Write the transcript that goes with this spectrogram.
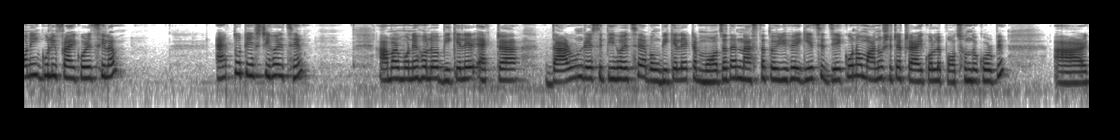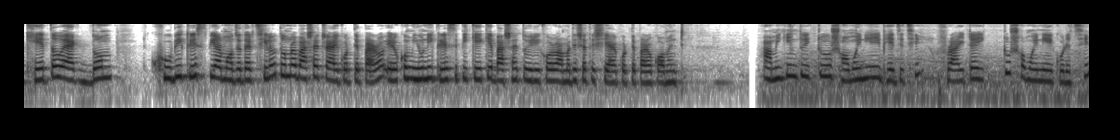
অনেকগুলি ফ্রাই করেছিলাম। এত টেস্টি হয়েছে। আমার মনে হলো বিকেলের একটা দারুণ রেসিপি হয়েছে এবং বিকেলে একটা মজাদার নাস্তা তৈরি হয়ে গিয়েছে। যে কোনো মানুষ এটা ট্রাই করলে পছন্দ করবে। আর খেতেও একদম খুবই ক্রিস্পি আর মজাদার ছিল। তোমরা বাসায় ট্রাই করতে পারো। এরকম ইউনিক রেসিপি কে কে বাসায় তৈরি করো, আমাদের সাথে শেয়ার করতে পারো কমেন্টে আমি কিন্তু একটু সময় নিয়েই ভেজেছি। ফ্রাইটা একটু সময় নিয়ে করেছি।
